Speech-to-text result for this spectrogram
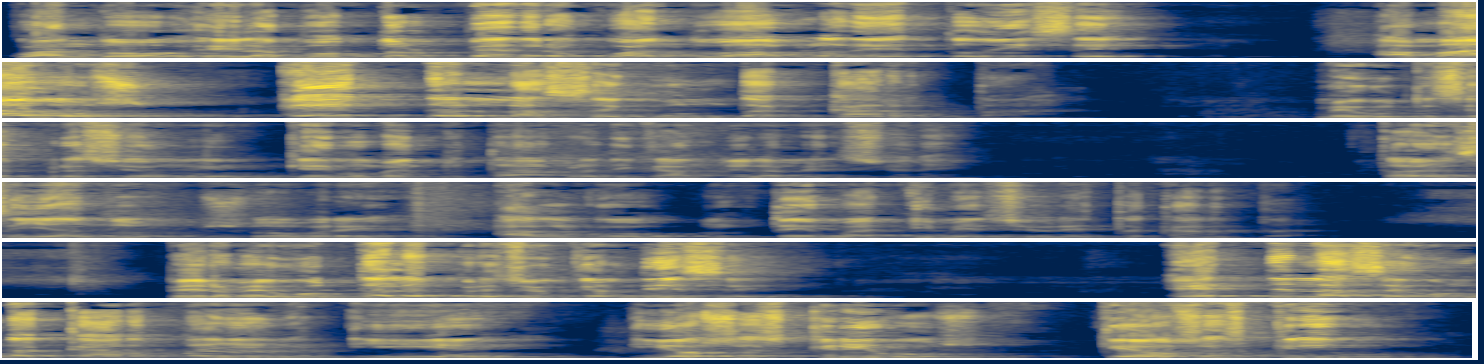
cuando el apóstol Pedro, cuando habla de esto, dice, amados, esta es la segunda carta. Me gusta esa expresión, en qué momento estaba predicando y la mencioné. Estaba enseñando sobre algo, un tema y mencioné esta carta. Pero me gusta la expresión que él dice. Esta es la segunda carta y, en, y, os escribo, que os escribo.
